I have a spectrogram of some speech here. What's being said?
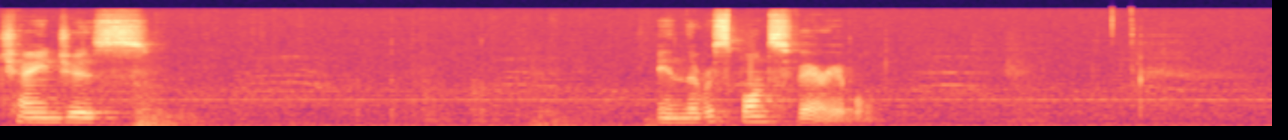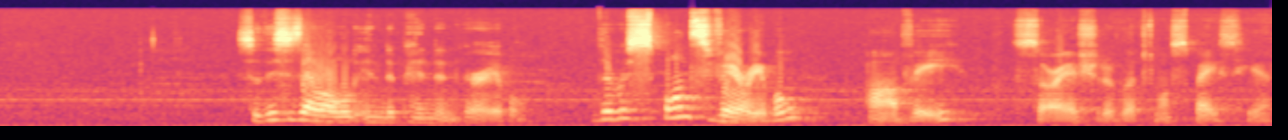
changes in the response variable. So this is our old independent variable. The response variable, RV, sorry I should have left more space here,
